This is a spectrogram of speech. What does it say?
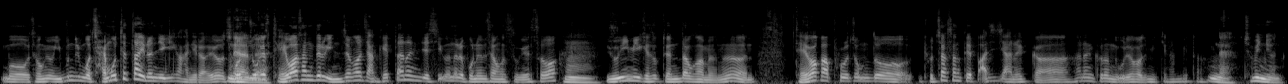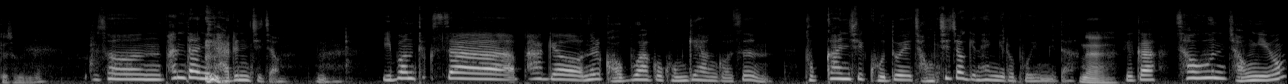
뭐 정용 이분들이 뭐 잘못했다 이런 얘기가 아니라요. 저쪽에서 네네. 대화 상대로 인정하지 않겠다는 이제 시그널을 보낸 상황 속에서 음. 유임이 계속 된다고 하면은 대화가 앞으로 좀 더 교착 상태에 빠지지 않을까 하는 그런 우려가 좀 있긴 합니다. 네. 최민희 의원께서 근데. 우선 판단이 다른 지점. 이번 특사 파견을 거부하고 공개한 것은 북한식 고도의 정치적인 행위로 보입니다. 네. 그러니까 서훈, 정의용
